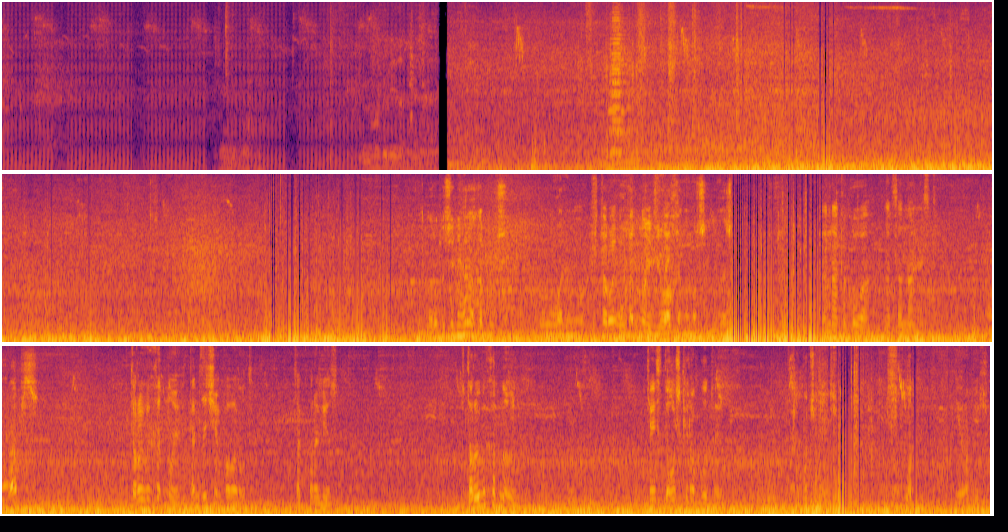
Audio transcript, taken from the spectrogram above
Народ сегодня гораздо больше повываливало. Второй выходной, Деваха кстати. на машине даже. Она какого национальности? Арабс. Второй выходной. Так зачем поворот? Так пролезу. Второй выходной у них. Тебя СТОшки работают. Рабочий день. Суббота. Не рабочий.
